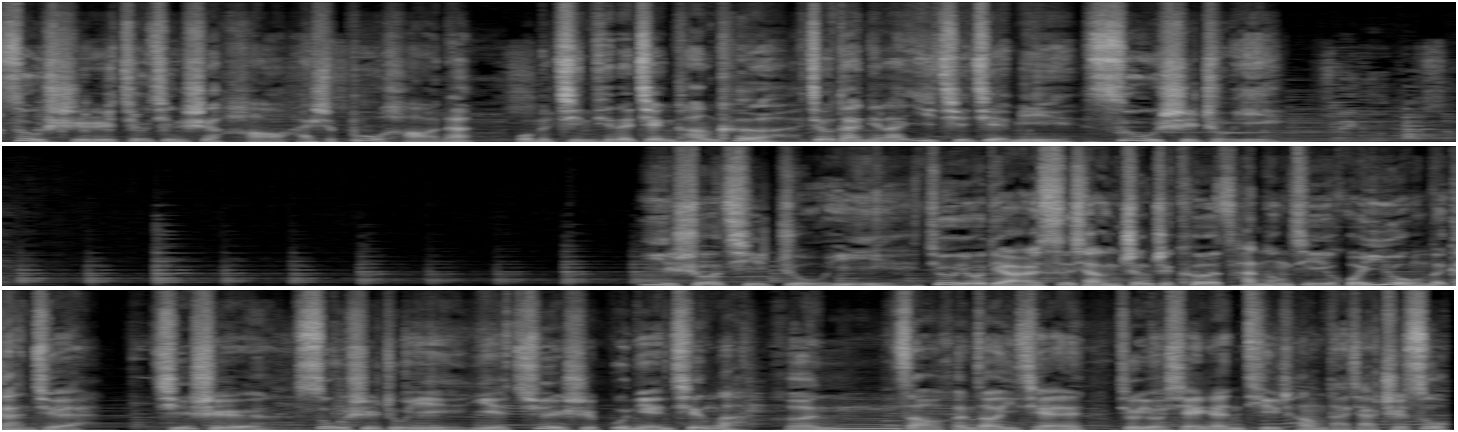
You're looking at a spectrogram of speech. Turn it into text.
素食究竟是好还是不好呢？我们今天的健康课就带你来一起解密素食主义。一说起主义，就有点思想政治课惨痛记忆回涌的感觉。其实素食主义也确实不年轻了，很早很早以前就有闲人提倡大家吃素，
